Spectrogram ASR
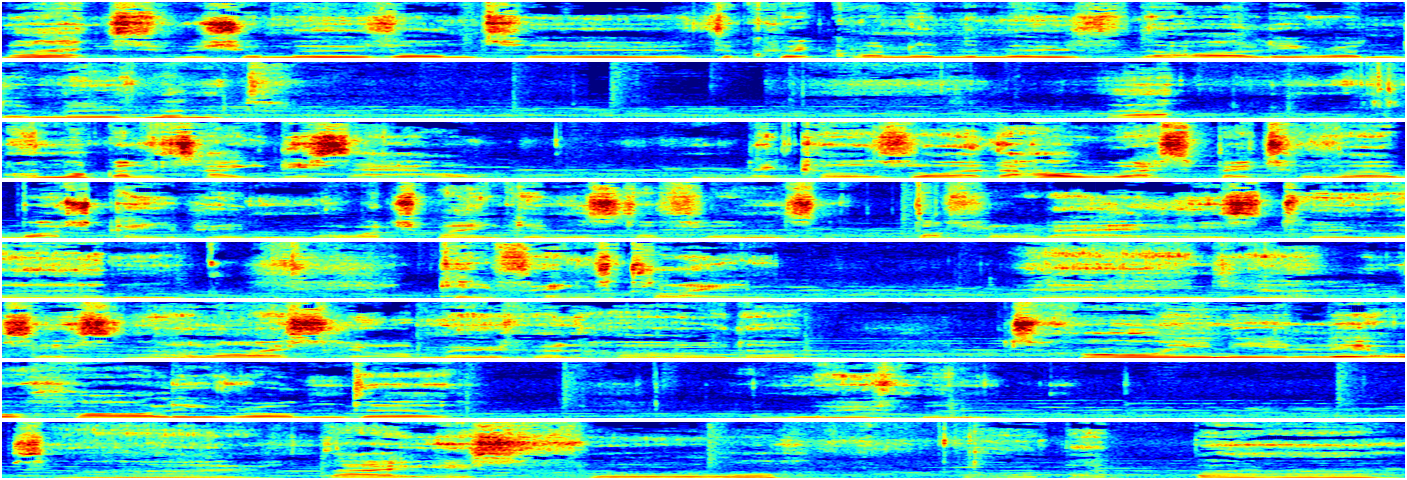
Right, we shall move on to the quick one on the move, the Harley Ronda movement. Well, I'm not going to take this out because, like, the whole aspect of uh, watchkeeping, watchmaking, and stuff and stuff like that is to um, keep things clean. And yeah, it's, it's a nice little movement holder, tiny little Harley Ronda movement. So that is for. Blah, blah.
